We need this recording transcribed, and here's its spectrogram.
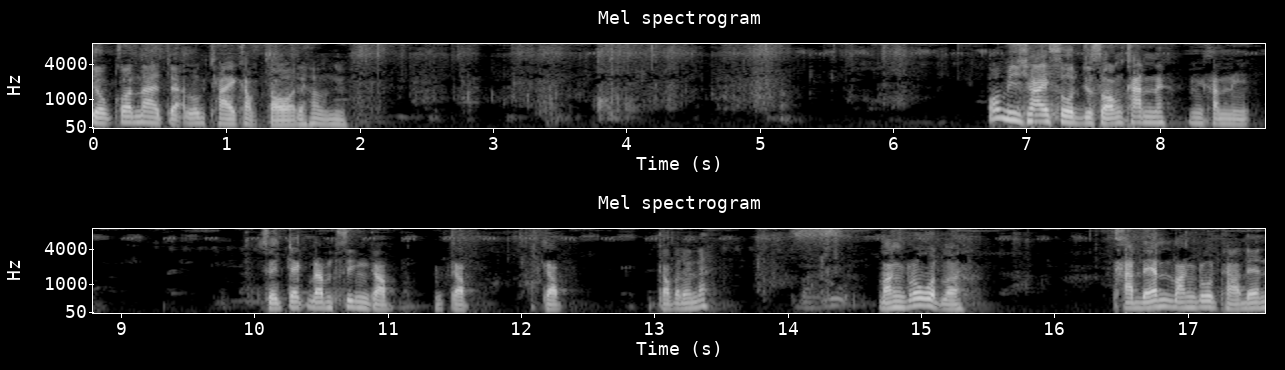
จบก็น่าจะลูกชายขับต่อนะครับนี่โอ้มีชายโสดอยู่สองคันนะนี่คันนี้เซแจ็คดัมซิ่งกับกับกับกับอะไรนะ บังโรดเหรอ ขาแดนบังโรดขาแดน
